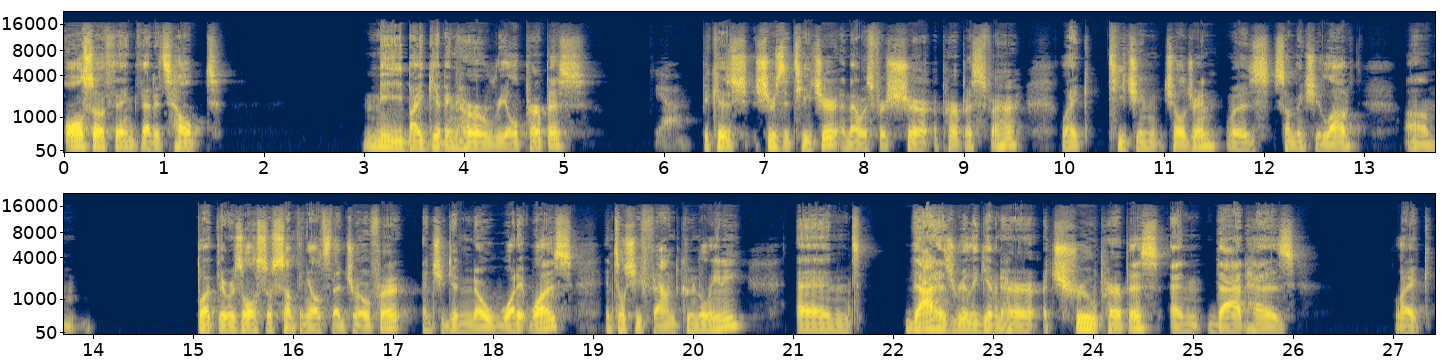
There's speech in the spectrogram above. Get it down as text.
also think that it's helped me by giving her a real purpose. Yeah. because she was a teacher and that was for sure a purpose for her like teaching children was something she loved um, but there was also something else that drove her and she didn't know what it was until she found kundalini and that has really given her a true purpose and that has like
